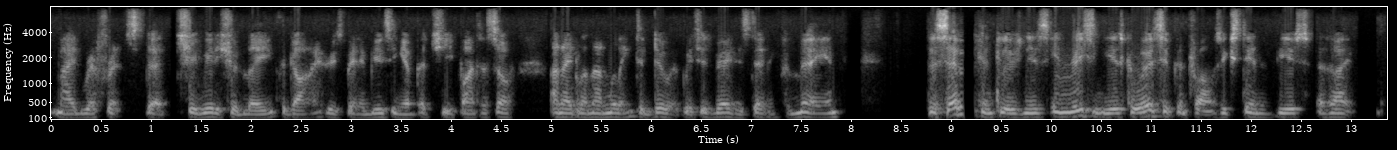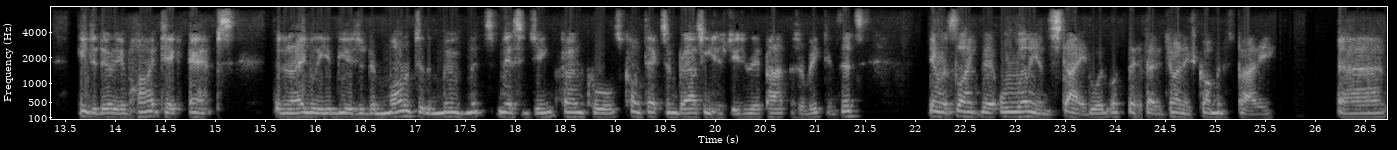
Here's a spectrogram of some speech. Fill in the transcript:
made reference that she really should leave the guy who's been abusing her, but she finds herself unable and unwilling to do it, which is very disturbing for me. And the seventh conclusion is in recent years, coercive control has extended the use, as I hinted earlier, of high tech apps that enable the abuser to monitor the movements, messaging, phone calls, contacts, and browsing histories of their partners or victims. That's, you know, it's like the Orwellian state, or what they say, the Chinese Communist Party, uh,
